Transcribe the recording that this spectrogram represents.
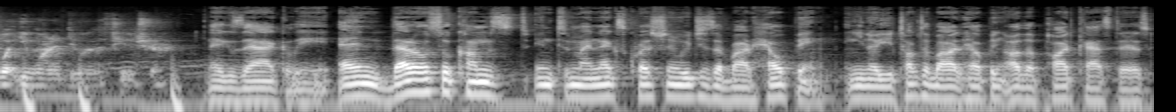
what you want to do in the future. Exactly. And that also comes into my next question, which is about helping. You know, you talked about helping other podcasters.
